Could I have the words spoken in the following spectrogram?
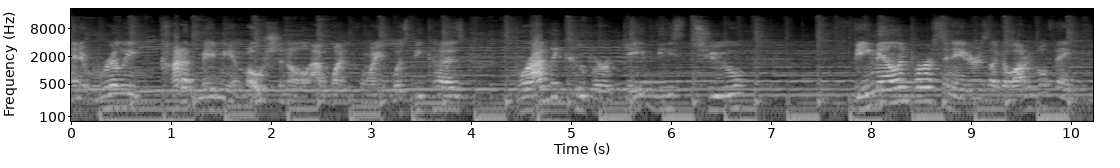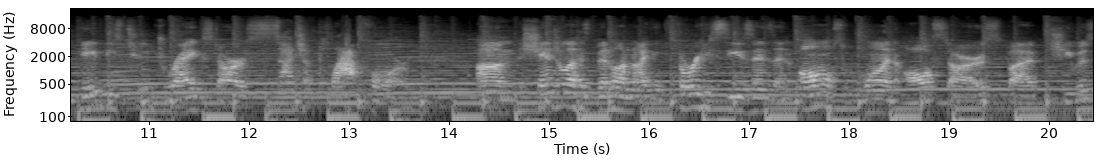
and it really kind of made me emotional at one point, was because Bradley Cooper gave these two female impersonators, like a lot of people think, gave these two drag stars such a platform. Um, Shangela has been on, I think, three seasons and almost won All Stars, but she was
